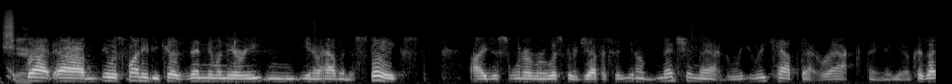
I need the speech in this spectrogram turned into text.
Sure. But um, it was funny because then when they were eating, you know, having the steaks, I just went over and whispered to Jeff. I said, you know, mention that, re- recap that rack thing, you know, because I,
